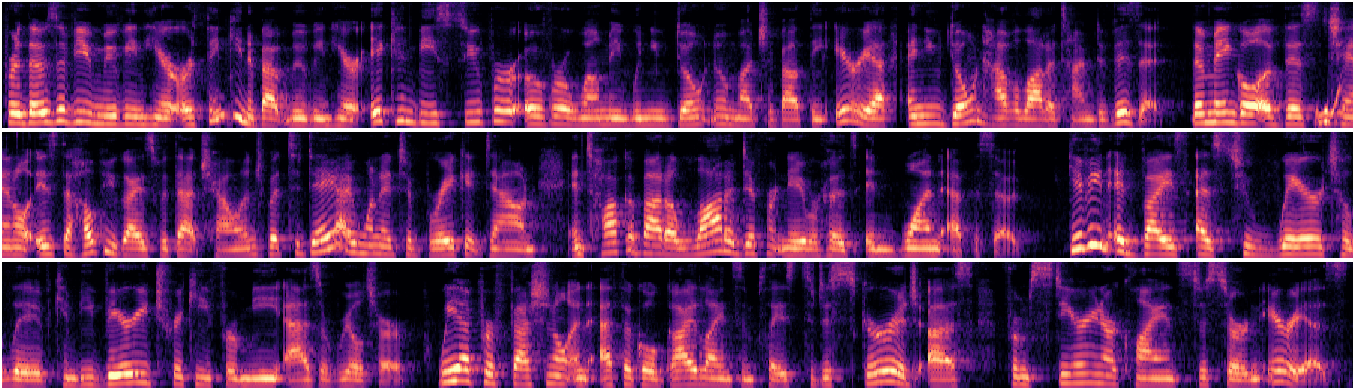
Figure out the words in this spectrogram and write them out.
For those of you moving here or thinking about moving here, it can be super overwhelming when you don't know much about the area and you don't have a lot of time to visit. The main goal of this channel is to help you guys with that challenge, but today I wanted to break it down and talk about a lot of different neighborhoods in one episode. Giving advice as to where to live can be very tricky for me as a realtor. We have professional and ethical guidelines in place to discourage us from steering our clients to certain areas.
